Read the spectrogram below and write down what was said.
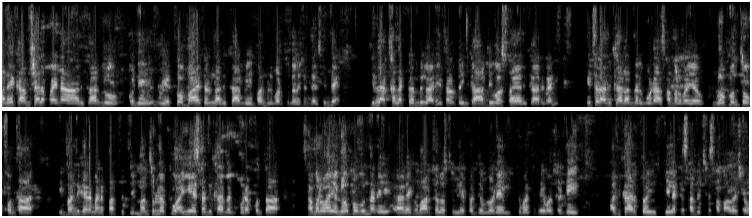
అనేక అంశాలపైన అధికారులు కొన్ని ఎక్కువ బాధ్యతలు అధికారులు ఇబ్బందులు పడుతున్న విషయం తెలిసిందే. జిల్లా కలెక్టర్లు కానీ తర్వాత ఇంకా ఆర్డీఓ స్థాయి అధికారులు కానీ ఇతర అధికారులు అందరూ కూడా సమన్వయ లోపంతో కొంత ఇబ్బందికరమైన పరిస్థితి. మంత్రులకు ఐఏఎస్ అధికారులకు కూడా కొంత సమన్వయ లోపం ఉందని అనేక వార్తలు వస్తున్న నేపథ్యంలోనే ముఖ్యమంత్రి రేవంత్ రెడ్డి అధికారులతో ఈ కీలక సమీక్ష సమావేశం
